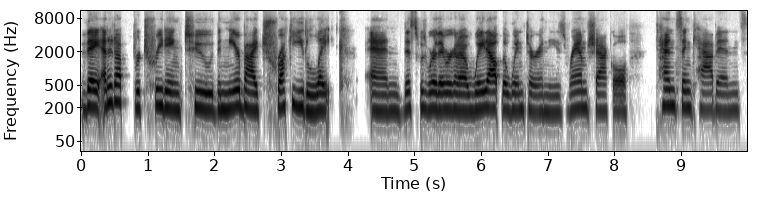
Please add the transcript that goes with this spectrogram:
they ended up retreating to the nearby Truckee Lake. And this was where they were going to wait out the winter in these ramshackle tents and cabins.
